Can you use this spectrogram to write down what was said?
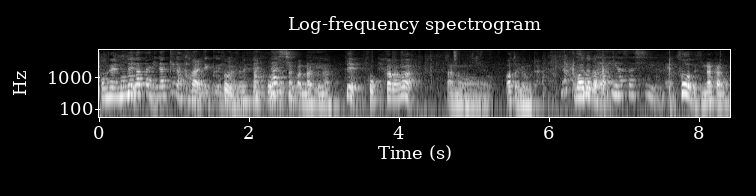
この辺で物語だけが変わっていくんだ、はい、そうですね。変更する単語がなくなってここからはあのあとは読むだけ。なんかまあだから優しいね。そうです。なんか、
